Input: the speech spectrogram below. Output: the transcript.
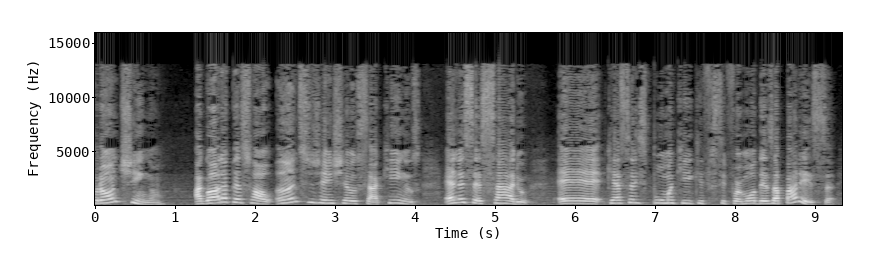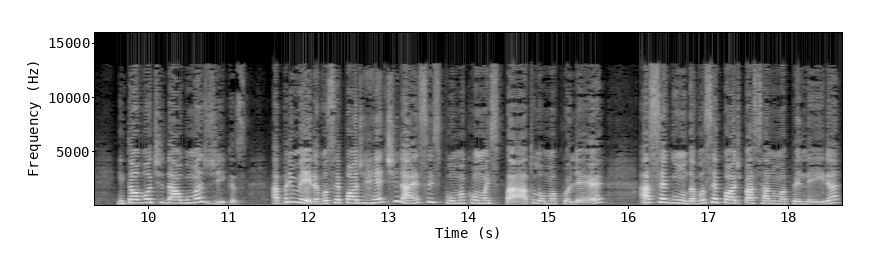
Prontinho. Agora, pessoal, antes de encher os saquinhos, é necessário é, que essa espuma aqui que se formou desapareça. Então, eu vou te dar algumas dicas. A primeira, você pode retirar essa espuma com uma espátula ou uma colher. A segunda, você pode passar numa peneira.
